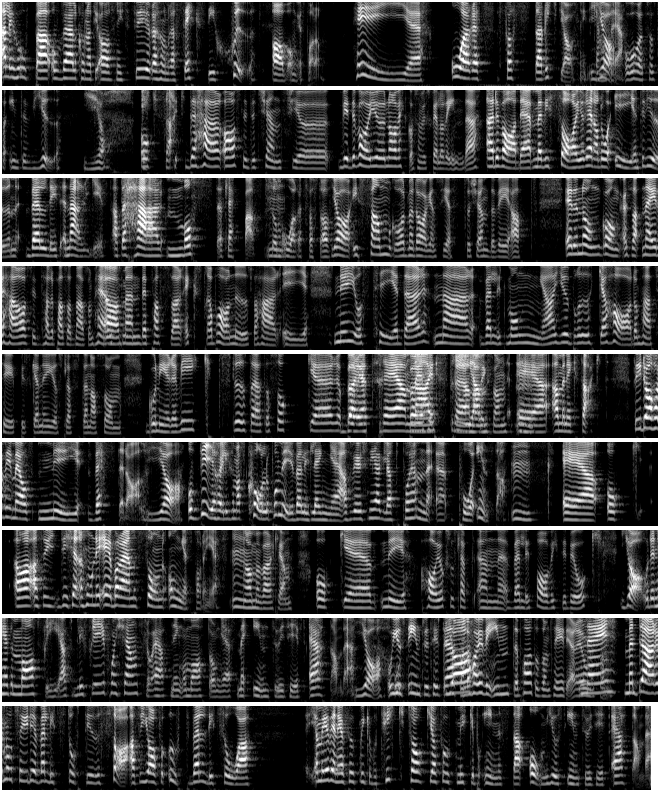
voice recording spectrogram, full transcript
allihopa och välkomna till avsnitt 467 av Ångestpodden. Hej! Årets första riktiga avsnitt kan ja, man säga. årets första intervju. Ja, Och exakt. det här avsnittet känns ju, det var ju några veckor sedan vi spelade in det. Ja det var det, men vi sa ju redan då i intervjun väldigt energiskt att det här måste släppas som årets första avsnitt. Ja, i samråd med dagens gäst så kände vi att är det någon gång, alltså nej det här avsnittet hade passat när som helst Ja. men det passar extra bra nu så här i nyårstider när väldigt många ju brukar ha de här typiska nyårslöftena som gå ner i vikt, sluta äta socker, Börja träna börja extremt. liksom. Mm. Eh, ja men exakt. För idag har vi med oss My Westerdahl. Ja. Och vi har ju liksom haft koll på My väldigt länge, alltså vi har ju sneglat på henne eh, på Insta. Mm. Eh, och ja alltså det kän- hon är bara en sån ångestpodden-gäst. Mm, ja men verkligen. Och eh, My har ju också släppt en väldigt bra och viktig bok. Ja, och den heter Matfrihet. Bli fri från känsloätning och matångest med intuitivt ätande. Ja, och just intuitivt Ja. ätande har ju vi inte pratat om tidigare i. Nej, men däremot så är ju det väldigt stort i USA. Alltså jag får upp väldigt så, ja men jag vet inte, jag får upp mycket på TikTok, jag får upp mycket på Insta om just intuitivt ätande.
